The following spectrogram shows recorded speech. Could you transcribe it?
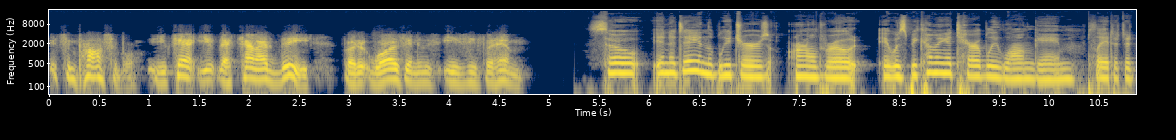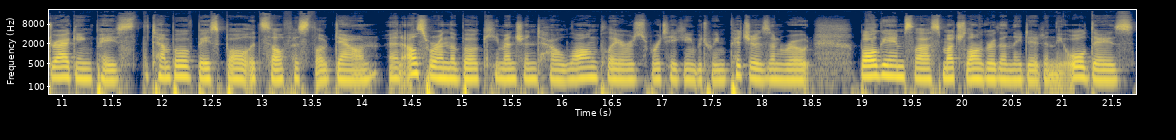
it's impossible. You can't. You, that cannot be. But it was, and it was easy for him. So, in A Day in the Bleachers, Arnold wrote, It was becoming a terribly long game, played at a dragging pace. The tempo of baseball itself has slowed down. And elsewhere in the book, he mentioned how long players were taking between pitches and wrote, Ball games last much longer than they did in the old days.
